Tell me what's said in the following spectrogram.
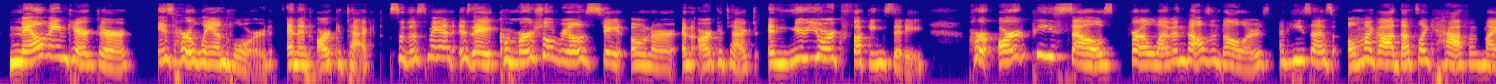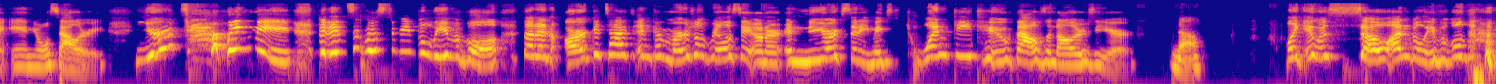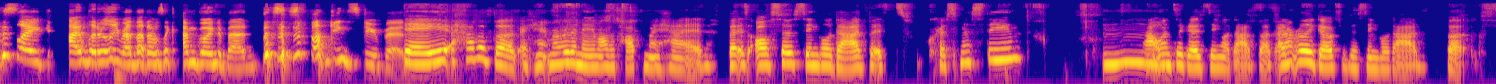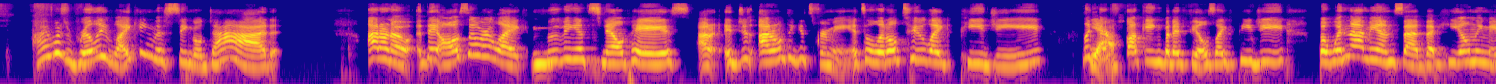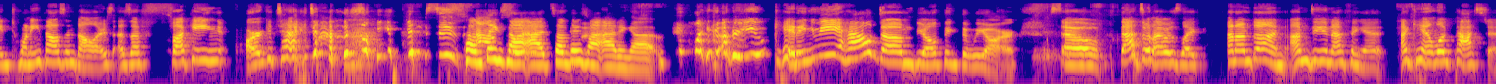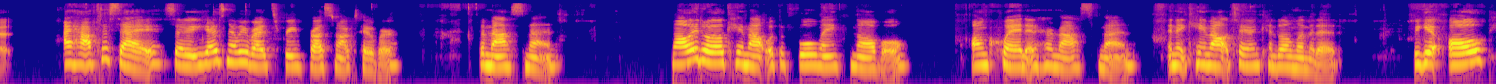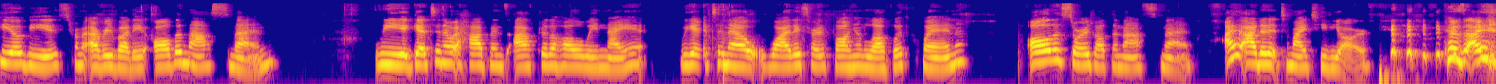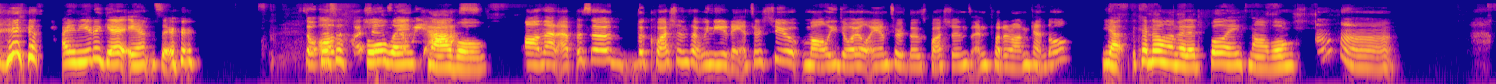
male main character is her landlord and an architect. So this man is a commercial real estate owner and architect in New York fucking city her art piece sells for $11,000 and he says, "Oh my god, that's like half of my annual salary." You're telling me that it's supposed to be believable that an architect and commercial real estate owner in New York City makes $22,000 a year? No. Like it was so unbelievable that I was like, I literally read that. I was like, I'm going to bed. This is fucking stupid. They have a book. I can't remember the name off the top of my head, but it's also single dad, but it's Christmas themed. Mm. That one's a good single dad book. I don't really go for the single dad books. I was really liking the single dad. I don't know. They also are like moving at snail pace. I don't, it just I don't think it's for me. It's a little too like PG like yeah. they're fucking, but it feels like PG. But when that man said that he only made twenty thousand dollars as a fucking architect, I was like, "This is something's not add something's not adding up." Like, are you kidding me? How dumb do y'all think that we are? So that's what I was like. and I'm done. I'm DNFing it. I can't look past it. I have to say, so you guys know we read Scream for Us in October, The Masked Men. Molly Doyle came out with a full length novel on Quinn and her masked men, and it came out today on Kindle Unlimited. We get all POVs from everybody, all the masked men. We get to know what happens after the Halloween night. We get to know why they started falling in love with Quinn. All the stories about the masked men. I've added it to my TBR because I I need to get answer. So all There's the a full length novel. On that episode, the questions that we needed answers to, Molly Doyle answered those questions and put it on Kindle. Yeah, Kindle Unlimited, full length novel. Uh,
